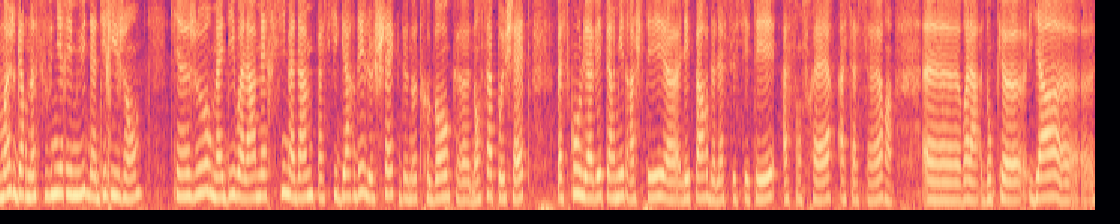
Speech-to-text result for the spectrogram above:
moi, je garde un souvenir ému d'un dirigeant qui un jour m'a dit voilà merci madame parce qu'il gardait le chèque de notre banque dans sa pochette parce qu'on lui avait permis de racheter les parts de la société à son frère, à sa sœur. Euh, voilà, donc euh, il y a euh,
